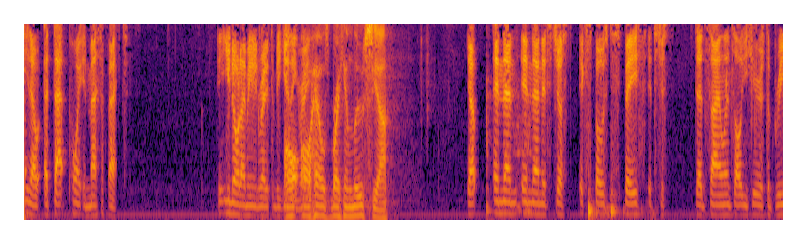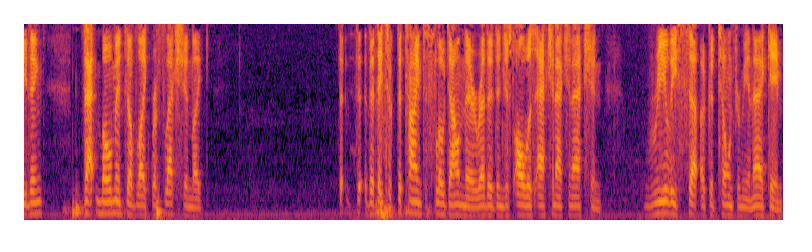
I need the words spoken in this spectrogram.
you know at that point in Mass Effect, you know what I mean, right at the beginning, all, right? all hell's breaking loose. Yeah, Yep. And then and then it's just exposed space. It's just dead silence. All you hear is the breathing. That moment of like reflection, like th- th- that they took the time to slow down there rather than just always action, action, action, really set a good tone for me in that game.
